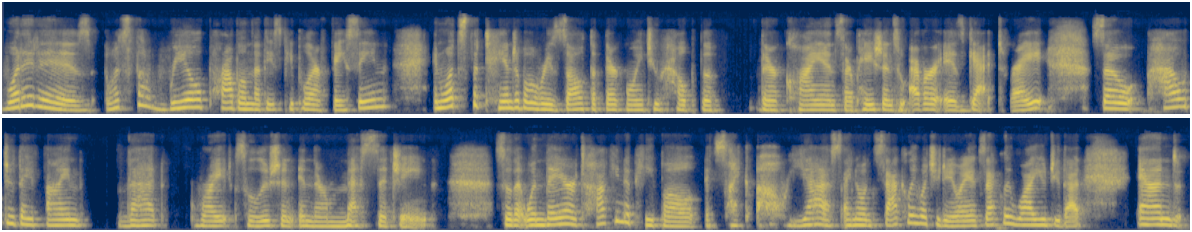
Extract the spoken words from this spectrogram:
what it is, what's the real problem that these people are facing, and what's the tangible result that they're going to help the their clients, their patients, whoever is get, right? So, how do they find that right solution in their messaging so that when they are talking to people, it's like, oh, yes, I know exactly what you do. I know exactly why you do that. And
